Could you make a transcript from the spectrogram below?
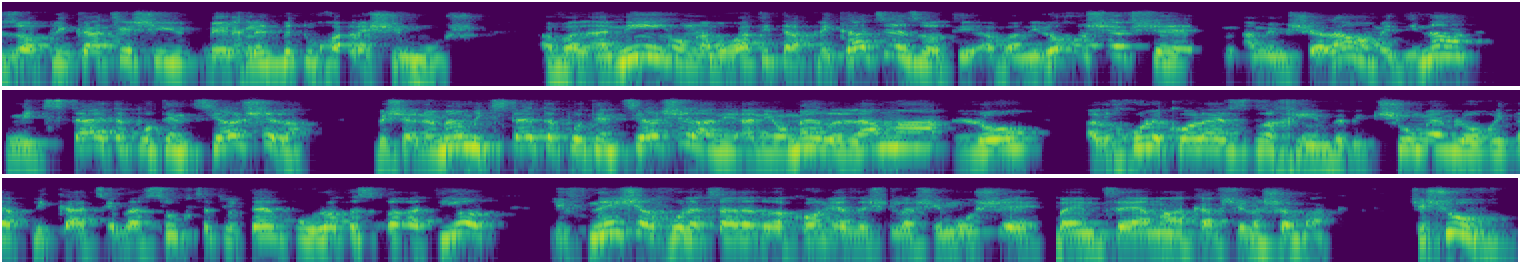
וזו אפליקציה שהיא בהחלט בטוחה לשימוש, אבל אני, אומנם הורדתי את האפליקציה הזאת, אבל אני לא חושב שהממשלה או המדינה מיצתה את הפוטנציאל שלה. וכשאני אומר מיצתה את הפוטנציאל שלה, אני, אני אומר למה לא הלכו לכל האזרחים וביקשו מהם להוריד את האפליקציה ועשו קצת יותר פעולות הסברתיות לפני שהלכו לצד הדרקוני הזה של השימוש אה, באמצעי המעקב של השב"כ. ששוב,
